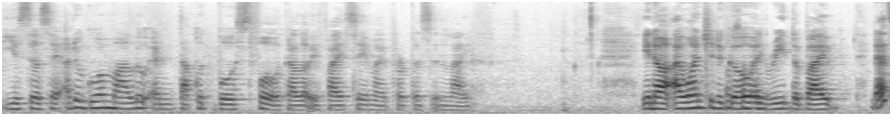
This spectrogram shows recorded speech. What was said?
you still say, aduh gue malu and takut boastful kalau if I say my purpose in life. You know, I want you to go oh, and read the Bible. That's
